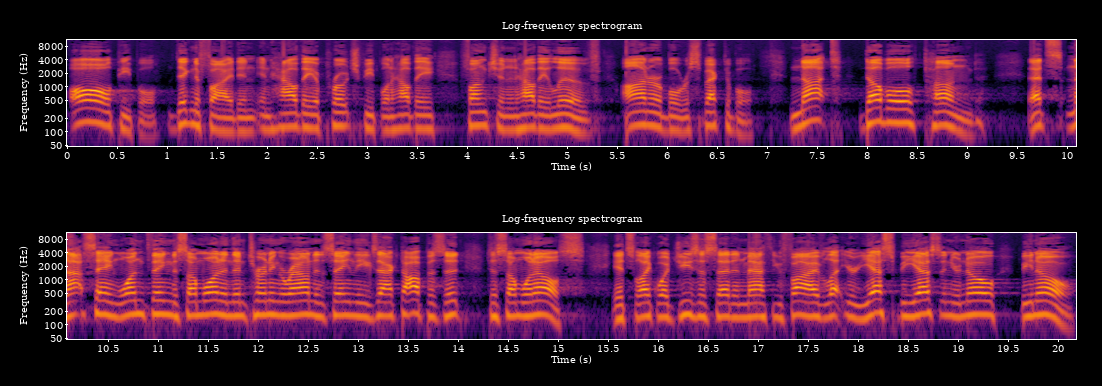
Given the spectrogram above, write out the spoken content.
all people, dignified in, in how they approach people and how they function and how they live, honorable, respectable, not double tongued. That's not saying one thing to someone and then turning around and saying the exact opposite to someone else. It's like what Jesus said in Matthew 5 let your yes be yes and your no be no.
